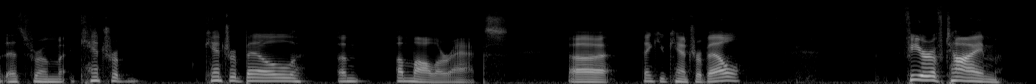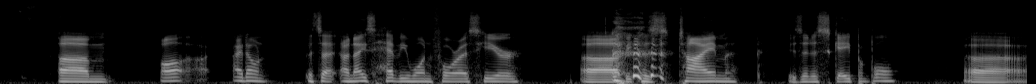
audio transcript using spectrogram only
That's from Cantra- Cantrabel um, Amalarax. Uh, thank you, Cantrabel. Fear of time. Um, uh, I don't. It's a, a nice heavy one for us here, uh, because time is inescapable. Uh,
